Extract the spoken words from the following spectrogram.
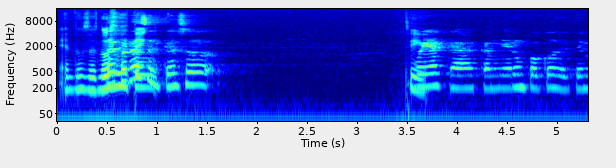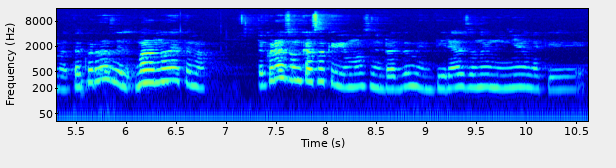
Entonces, no ¿Te acuerdas del caso? Voy a cambiar un poco de tema. ¿Te acuerdas del... Bueno, no de tema. ¿Te acuerdas de un caso que vimos en Red de Mentiras de una niña a la que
